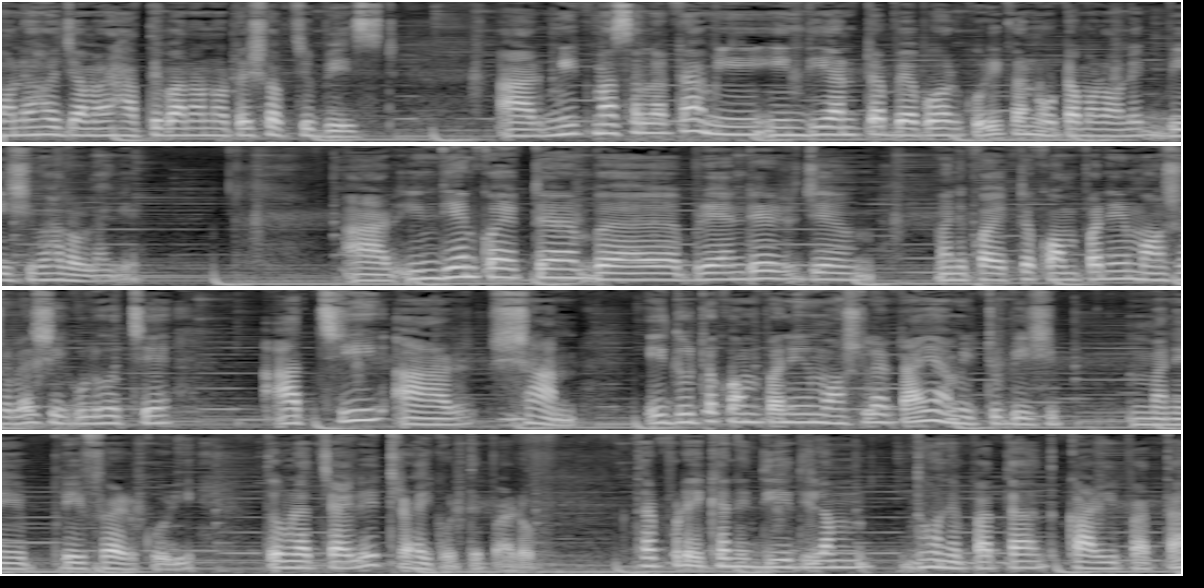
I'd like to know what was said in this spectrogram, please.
মনে হয় যে আমার হাতে বানানোটাই সবচেয়ে বেস্ট আর মিট মশলাটা আমি ইন্ডিয়ানটা ব্যবহার করি কারণ ওটা আমার অনেক বেশি ভালো লাগে। আর ইন্ডিয়ান কয়েকটা ব্র্যান্ডের যে মানে কয়েকটা কোম্পানির মশলা, সেগুলো হচ্ছে আচি আর শান। এই দুটো কোম্পানির মশলাটাই আমি একটু বেশি মানে প্রেফার করি। তোমরা চাইলে ট্রাই করতে পারো। তারপরে এখানে দিয়ে দিলাম ধনে পাতা, কারি পাতা।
